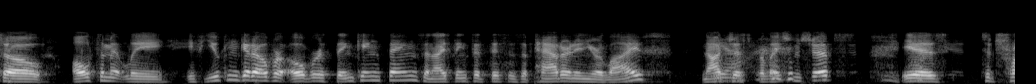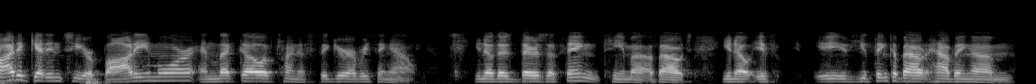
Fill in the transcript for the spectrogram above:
So ultimately, if you can get over overthinking things, and I think that this is a pattern in your life, not yeah. just relationships, is to try to get into your body more and let go of trying to figure everything out. You know, there's there's a thing, Kima, about you know if if you think about having um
